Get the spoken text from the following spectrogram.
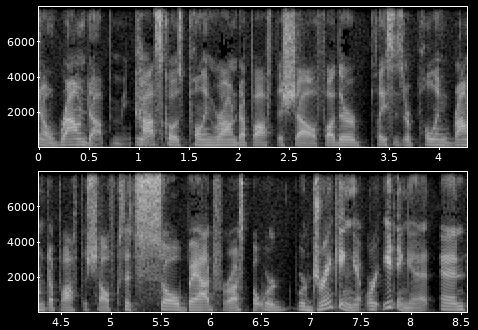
You know, Roundup. I mean, Costco is pulling Roundup off the shelf. Other places are pulling Roundup off the shelf because it's so bad for us. But we're we're drinking it, we're eating it, and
